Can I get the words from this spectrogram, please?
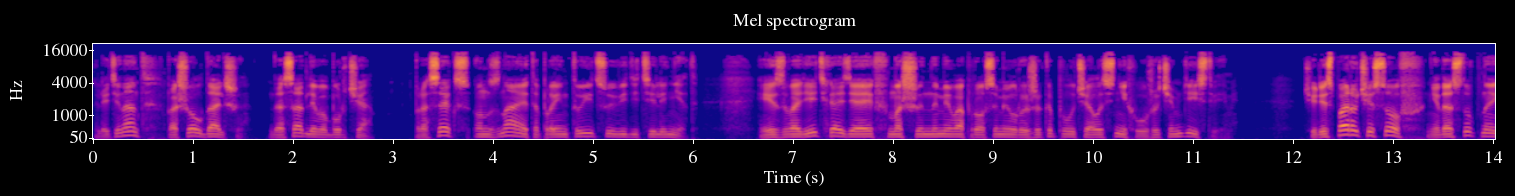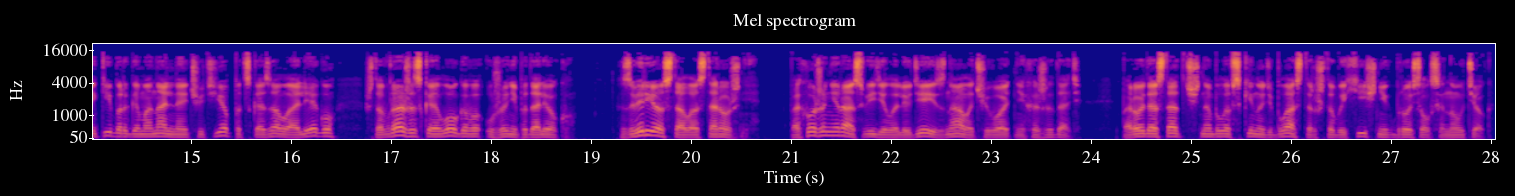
Лейтенант пошел дальше, досадливо бурча. Про секс он знает, а про интуицию, видите ли, нет. Изводить хозяев машинными вопросами у Рыжика получалось не хуже, чем действиями. Через пару часов недоступное киборгомональное чутье подсказало Олегу, что вражеское логово уже неподалеку. Зверье стало осторожнее. Похоже, не раз видела людей и знала, чего от них ожидать. Порой достаточно было вскинуть бластер, чтобы хищник бросился на утек.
